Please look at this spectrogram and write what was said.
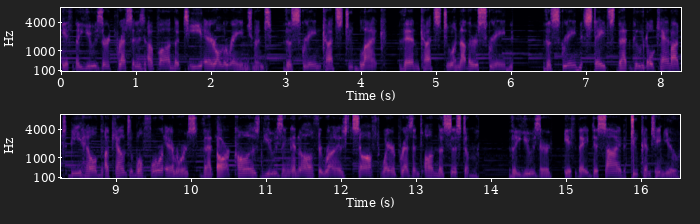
If the user presses upon the T arrow arrangement, the screen cuts to black, then cuts to another screen, the screen states that Google cannot be held accountable for errors that are caused using an authorized software present on the system. The user, if they decide to continue,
